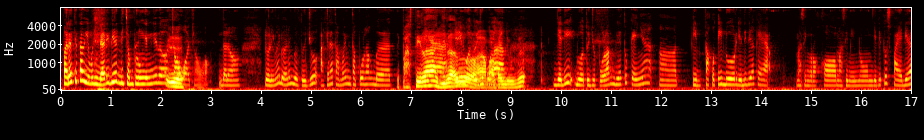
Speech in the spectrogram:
padahal kita lagi menghindari dia dicemplungin gitu, Iya. cowok cowok. Udah dong. 25, 26, 27, akhirnya tamunya minta pulang bet. Ya, pastilah, Iya, gila jadi lu 27 orang apa-apain pulang. juga. Jadi 27 pulang dia tuh kayaknya eh, ti- takut tidur, jadi dia kayak masih ngerokok, masih minum. Jadi tuh supaya dia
